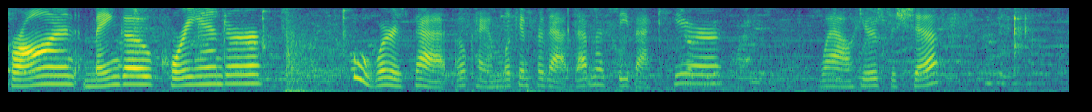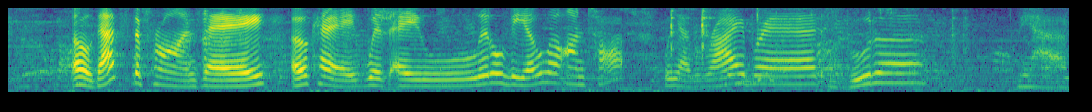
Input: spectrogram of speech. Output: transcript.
prawn, mango, coriander. Ooh, where is that? Okay, I'm looking for that. That must be back here. Wow, here's the chef. Oh, that's the prawns, eh? Okay, with a little viola on top. We have rye bread, Gouda. We have,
